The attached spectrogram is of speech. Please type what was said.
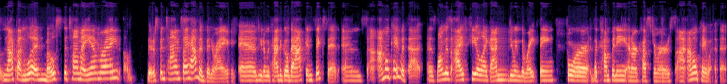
knock on wood, most of the time I am right. There's been times I haven't been right. And, you know, we've had to go back and fix it. And I'm okay with that. As long as I feel like I'm doing the right thing for the company and our customers, I- I'm okay with it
